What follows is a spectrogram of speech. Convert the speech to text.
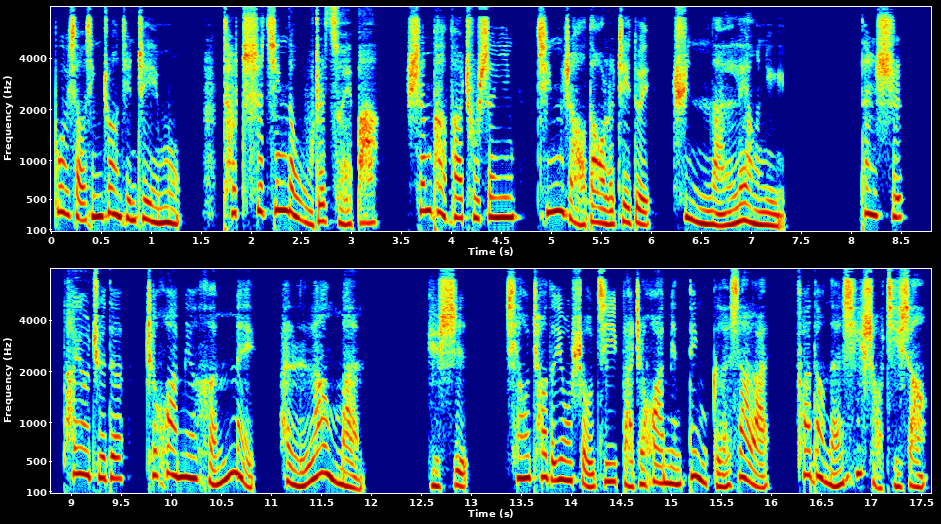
不小心撞见这一幕，她吃惊的捂着嘴巴，生怕发出声音惊扰到了这对俊男靓女。但是她又觉得这画面很美，很浪漫，于是悄悄的用手机把这画面定格下来，发到南希手机上。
